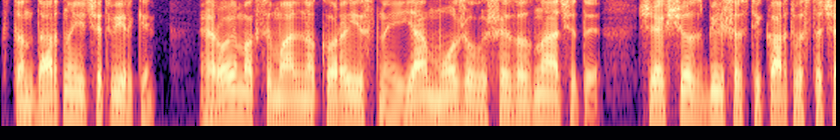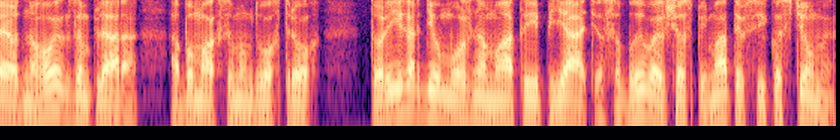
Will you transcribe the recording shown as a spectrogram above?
стандартної четвірки. Герой максимально корисний. Я можу лише зазначити, що якщо з більшості карт вистачає одного екземпляра або максимум двох-трьох, то рігардів можна мати і 5, особливо якщо спіймати всі костюми.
